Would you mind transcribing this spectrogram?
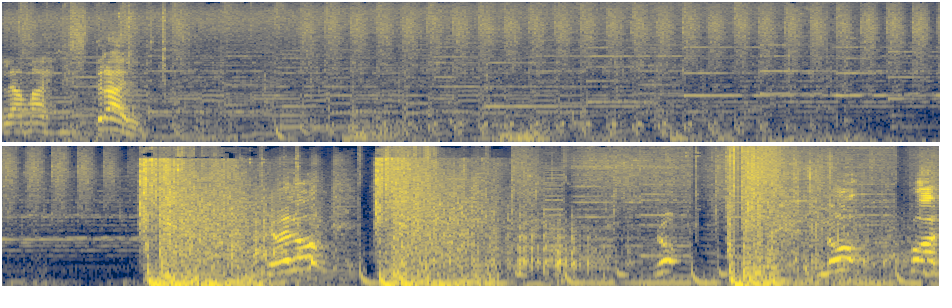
La magistral. ¡Llévalo! ¡No! ¡No! ¡Fuck!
